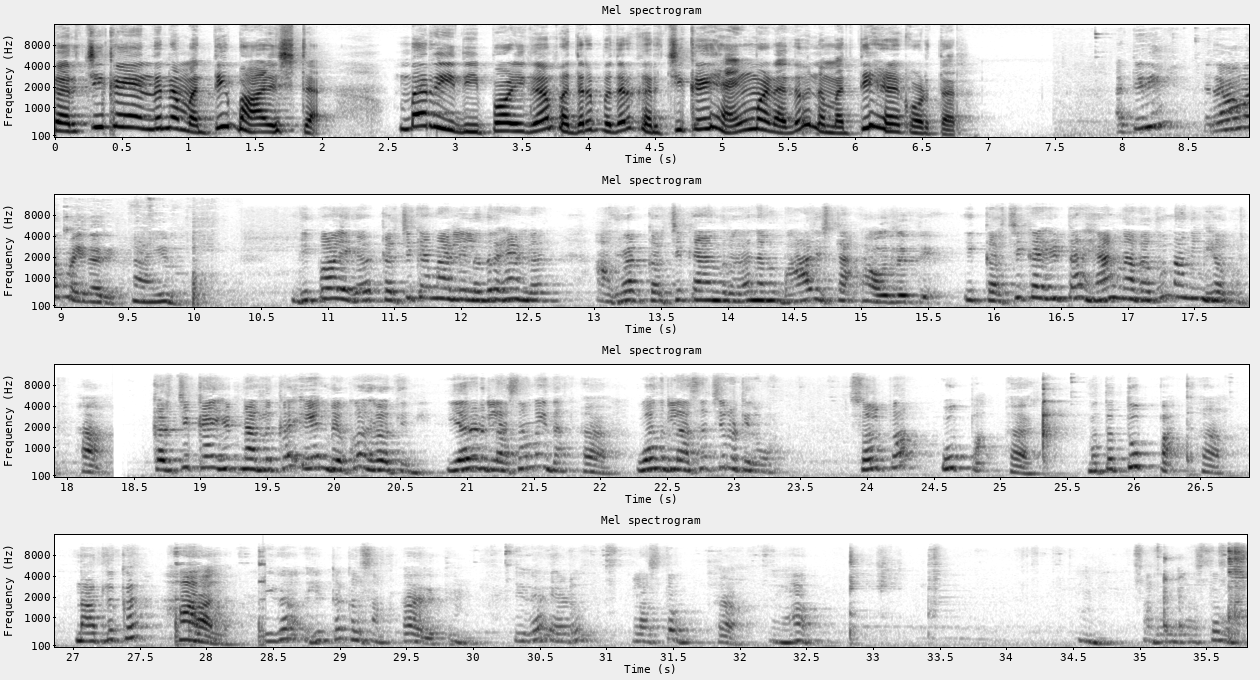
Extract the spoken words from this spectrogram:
ಕರ್ಚಿಕಾಯಿ ಅಂದ್ರೆ ನಮ್ಮ ಅತ್ತಿಗೆ ಭಾಳ ಇಷ್ಟ. ಬರ್ರಿ ಈ ದೀಪಾವಳಿಗೆ ಪದರ ಪದರ ಕರ್ಚಿಕಾಯಿ ಹೆಂಗೆ ಮಾಡೋದು ನಮ್ಮ ಅತ್ತಿ ಹೇಳ್ಕೊಡ್ತಾರೆ. ಅತ್ತಿರಿ ರವ ಮತ್ತು ಮೈದಾರಿ ಹಾಂ ಇಡು. ದೀಪಾವಳಿಗೆ ಕರ್ಚಿಕಾಯಿ ಮಾಡಲಿಲ್ಲ ಅಂದ್ರೆ ಹೆಂಗೆ? ಅದ್ರಾಗ ಕರ್ಚಿಕಾಯಿ ಅಂದ್ರೆ ನನಗೆ ಭಾಳ ಇಷ್ಟ. ಹೌದ್ರಿ ಅತ್ತಿ. ಈ ಕರ್ಚಿಕಾಯಿ ಹಿಟ್ಟ ಹೆಂಗೆ ನಾದೋದು ನಾನು ನಿಂಗೆ ಹೇಳ್ಕೊಡ್ತೀನಿ. ಹಾಂ. ಕರ್ಚಿಕಾಯಿ ಹಿಟ್ಟು ನಾದ್ಲಿಕ್ಕೆ ಏನು ಬೇಕು ಅದು ಹೇಳ್ತೀನಿ. ಎರಡು ಗ್ಲಾಸ ಮೈದಾ ಹಾಂ. ಒಂದು ಗ್ಲಾಸ ಚಿರೋಟಿ ರವ ಸ್ವಲ್ಪ ಉಪ್ಪು ಹಾಂ. ಮತ್ತು ತುಪ್ಪ ಹಾಂ. ನಾದ್ಲಿಕ್ಕೆ? ಹಾಲು. ಈಗ ಹಿಟ್ಟ ಕಲಸ ಹಾಂ ರೀ ಅತ್ತಿ ಈಗ ಎರಡು ಗ್ಲಾಸ್ ತಗೋ. ಹಾಂ. ಹ್ಞೂ ಹಾಂ ಹ್ಞೂ ಅದೊಂದು ಗ್ಲಾಸ್ ತಗೋ.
